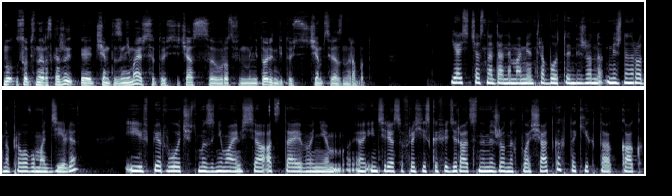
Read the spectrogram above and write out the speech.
Ну, собственно, расскажи, э, чем ты занимаешься, то есть сейчас в Росфинмониторинге, то есть с чем связана работа? Я сейчас на данный момент работаю в международно-правовом отделе, и в первую очередь мы занимаемся отстаиванием э, интересов Российской Федерации на международных площадках, таких как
